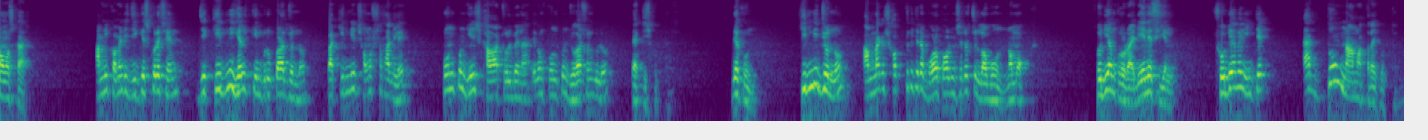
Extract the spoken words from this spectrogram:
নমস্কার। আপনি কমেন্টে জিজ্ঞেস করেছেন যে কিডনি হেলথ ইমপ্রুভ করার জন্য বা কিডনির সমস্যা থাকলে কোন কোন জিনিস খাওয়া চলবে না এবং কোন কোন যোগাসনগুলো প্র্যাকটিস করতে হবে। দেখুন, কিডনির জন্য আপনাকে সব থেকে যেটা বড় প্রবলেম সেটা হচ্ছে লবণ, নমক sodium chloride N A C L সোডিয়ামের ইনটেক একদম না মাত্রায় করতে হবে।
